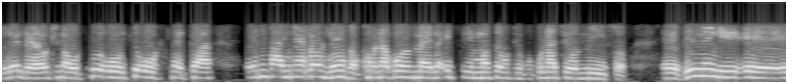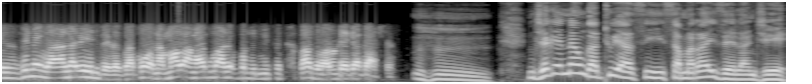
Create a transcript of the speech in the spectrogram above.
ngile ndlela ukuthi no uthi ukhetha impanyelo lezo khona kumela isimo sokuthi kunasiyomiso eh ziningi eh ziningana indlela zakhona mabanga kubalimisa bazobaluleka kahle Mhm. Njeke na ungathi uyasisummarizeela nje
